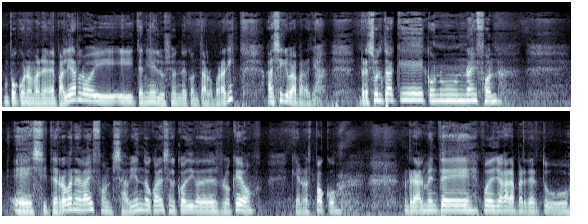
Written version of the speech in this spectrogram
un poco una manera de paliarlo y, tenía ilusión de contarlo por aquí. Así que va para allá. Resulta que con un iPhone, eh, si te roban el iPhone sabiendo cuál es el código de desbloqueo, que no es poco, realmente puedes llegar a perder tu,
